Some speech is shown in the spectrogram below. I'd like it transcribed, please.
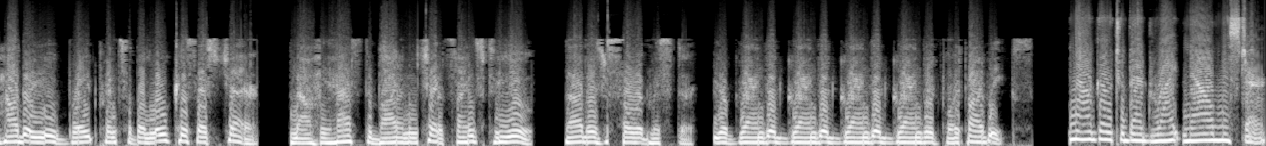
how do you break Principal Lucas's chair? Now he has to buy a new chair thanks to you. That is so it mister. You're grounded grounded grounded grounded for five weeks. Now go to bed right now mister.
